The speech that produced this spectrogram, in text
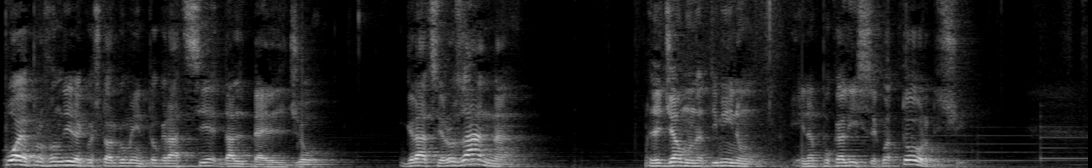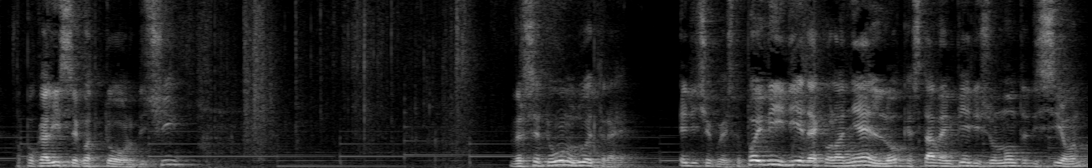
Puoi approfondire questo argomento? Grazie dal Belgio. Grazie Rosanna. Leggiamo un attimino in Apocalisse 14. Apocalisse 14, versetto 1, 2, 3 e dice questo. Poi vidi ed ecco l'agnello che stava in piedi sul monte di Sion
